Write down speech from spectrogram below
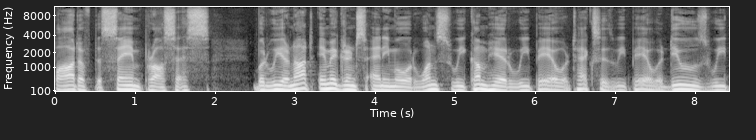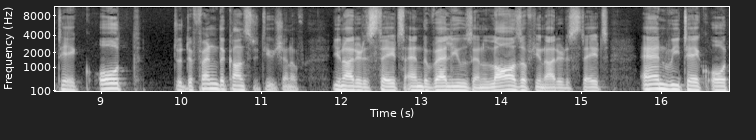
part of the same process. But we are not immigrants anymore. Once we come here, we pay our taxes, we pay our dues, we take oath to defend the Constitution of United States and the values and laws of United States, and we take oath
